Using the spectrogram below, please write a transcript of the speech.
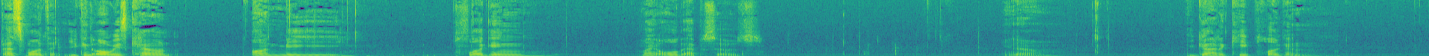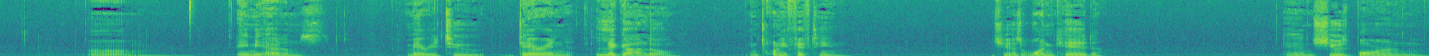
that's one thing. You can always count on me plugging my old episodes. You know, you got to keep plugging. Um, Amy Adams, married to Darren Le Gallo in 2015. She has one kid, and she was born.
